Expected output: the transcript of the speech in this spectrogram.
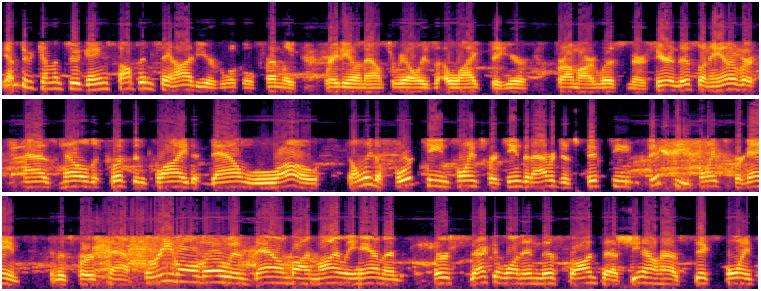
you have to be coming to a game stop in say hi to your local friendly radio announcer. We always like to hear from our listeners. Here in this one Hanover has held Clifton Clyde down low only to 14 points for a team that averages 15, 50 points per game in this first half. Three ball, though, is down by Miley Hammond. Her second one in this contest. She now has six points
